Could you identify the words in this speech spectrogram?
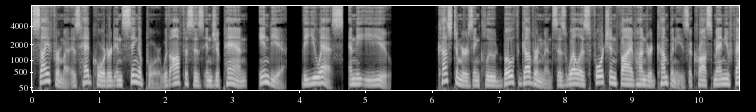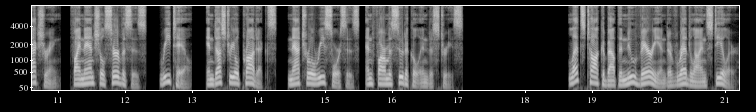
CYFIRMA is headquartered in Singapore with offices in Japan, India, the US, and the EU. Customers include both governments as well as Fortune 500 companies across manufacturing, financial services, retail, industrial products, natural resources, and pharmaceutical industries. Let's talk about the new variant of Redline Stealer.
